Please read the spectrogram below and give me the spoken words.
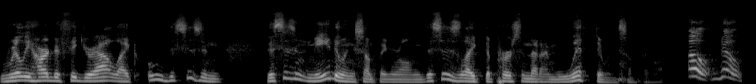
really hard to figure out like oh this isn't this isn't me doing something wrong. This is like the person that i'm with doing something wrong Oh no,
